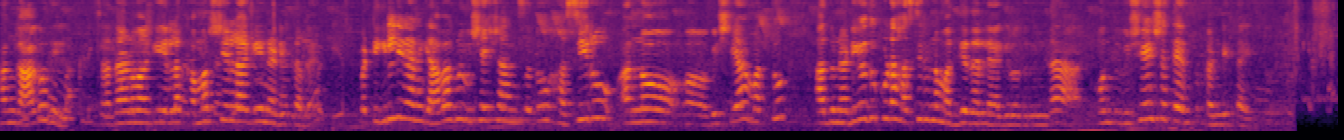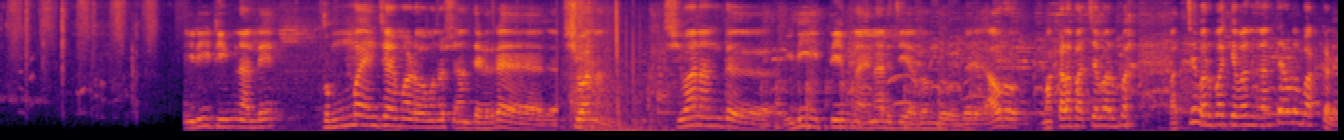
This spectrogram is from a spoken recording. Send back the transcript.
ಹಂಗಾಗೋದಿಲ್ಲ. ಸಾಧಾರಣವಾಗಿ ಎಲ್ಲ ಕಮರ್ಷಿಯಲ್ ಆಗಿ ನಡೀತವೆ. ಬಟ್ ಇಲ್ಲಿ ನನಗೆ ಯಾವಾಗಲೂ ವಿಶೇಷ ಅನ್ಸೋದು ಹಸಿರು ಅನ್ನೋ ವಿಷಯ ಮತ್ತು ಅದು ನಡೆಯೋದು ಕೂಡ ಹಸಿರಿನ ಮಧ್ಯದಲ್ಲೇ ಆಗಿರೋದ್ರಿಂದ ಒಂದು ವಿಶೇಷತೆ ಅಂತೂ ಖಂಡಿತ ಇತ್ತು. ಇಡೀ ಟೀಮ್ನಲ್ಲಿ ತುಂಬ ಎಂಜಾಯ್ ಮಾಡುವ ಮನುಷ್ಯ ಅಂತ ಹೇಳಿದ್ರೆ ಶಿವಾನಂದ್. ಶಿವಾನಂದ್ ಇಡೀ ಟೀಮ್ನ ಎನರ್ಜಿ ಅದೊಂದು ಬೇರೆ. ಅವರು ಮಕ್ಕಳ ಪಚ್ಚೆ ಬರ್ಬ ಪಚ್ಚೆ ಬರ್ಬಕ್ಕೆ ಬಂದ್ರೆ ಅಂತ ಅವಳು ಮಕ್ಕಳೇ.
